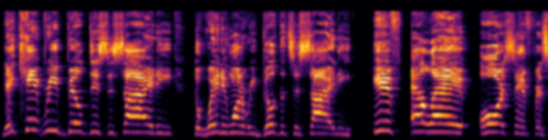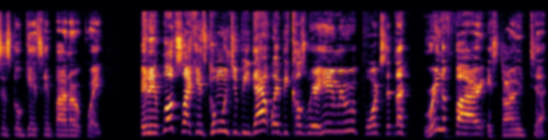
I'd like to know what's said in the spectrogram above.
They can't rebuild this society the way they want to rebuild the society if LA or San Francisco gets hit by an earthquake. And it looks like it's going to be that way because we're hearing reports that the ring of fire is starting to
